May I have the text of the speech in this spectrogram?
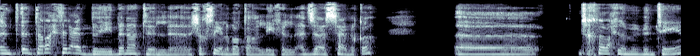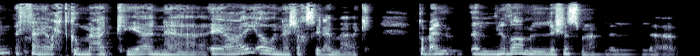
انت أنت راح تلعب ببنات الشخصية البطلة اللي في الأجزاء السابقة أه... تختار واحدة من البنتين الثانية راح تكون معك يا إنها AI أو إنها شخص يلعب معك طبعا النظام اللي شو اسمه ال-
